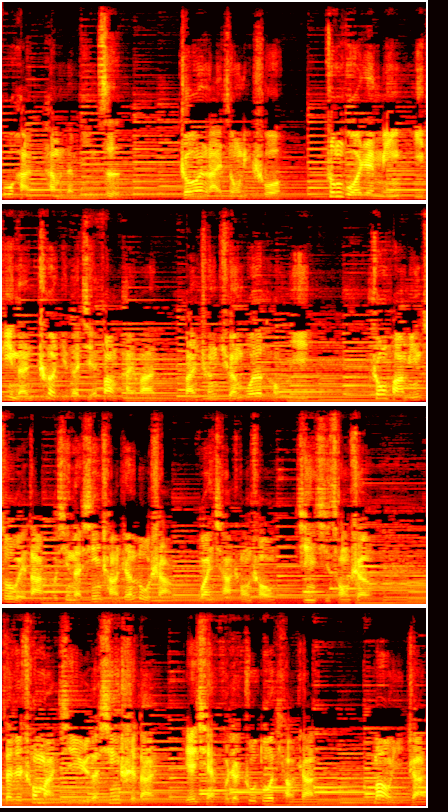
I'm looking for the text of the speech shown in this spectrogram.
呼喊他们的名字。周恩来总理说：“中国人民一定能彻底的解放台湾，完成全国的统一。”中华民族伟大复兴的新长征路上，关卡重重，荆棘丛生。在这充满机遇的新时代，也潜伏着诸多挑战：贸易战、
